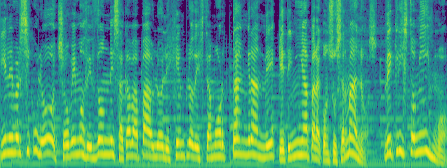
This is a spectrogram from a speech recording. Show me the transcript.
Y en el versículo 8 vemos de dónde sacaba Pablo el ejemplo de este amor tan grande que tenía para con sus hermanos, de Cristo mismo.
